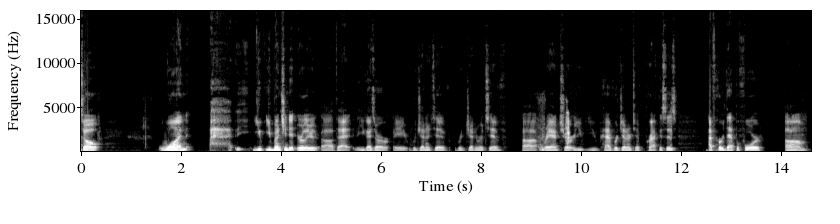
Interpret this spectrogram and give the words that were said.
So, one, you you mentioned it earlier uh, that you guys are a regenerative regenerative uh, ranch, or you you have regenerative practices. I've heard that before. Um,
